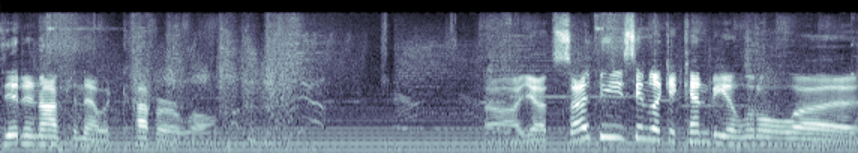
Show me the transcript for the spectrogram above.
did an option that would cover a roll. Uh, yeah, side B seems like it can be a little, uh,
